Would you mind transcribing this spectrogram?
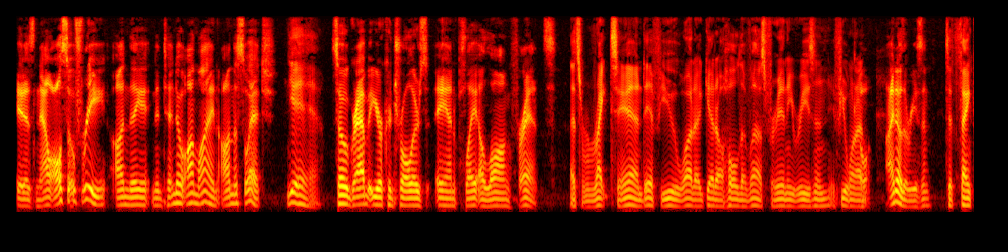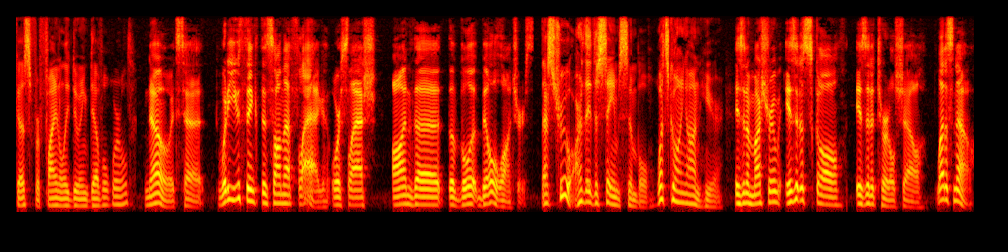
It is now also free on the Nintendo Online on the Switch. Yeah. So grab your controllers and play along, friends. That's right. And if you want to get a hold of us for any reason, if you want to. Oh, I know the reason. To thank us for finally doing Devil World? No, it's to. What do you think that's on that flag or slash on the the bullet bill launchers. That's true. Are they the same symbol? What's going on here? Is it a mushroom? Is it a skull? Is it a turtle shell? Let us know.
